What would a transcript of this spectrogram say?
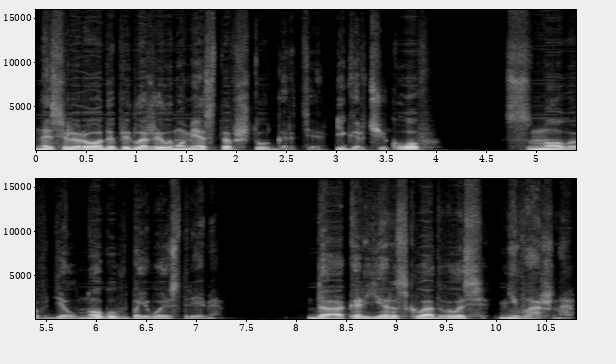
Нессельроде предложил ему место в Штутгарте, и Горчаков снова вдел ногу в боевое стремя. Да, карьера складывалась неважно.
